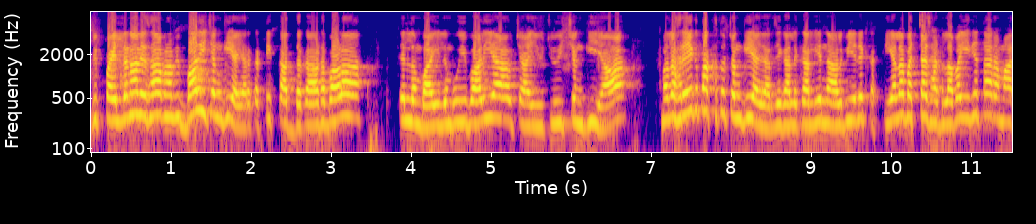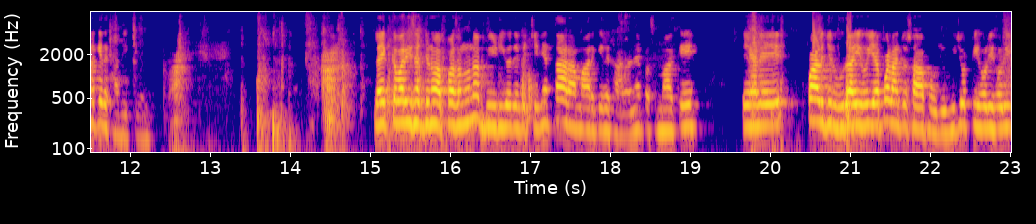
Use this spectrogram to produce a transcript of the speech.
ਵੀ ਪਹਿਲਣਾ ਦੇ ਹਿਸਾਬ ਨਾਲ ਵੀ ਬਾਹਲੀ ਚੰਗੀ ਆ ਯਾਰ ਕੱਟੀ, ਕੱਦ ਕਾਠ ਵਾਲਾ ਤੇ ਲੰਬਾਈ ਲੰਬੂਈ ਵਾਲੀ ਆ, ਉਚਾਈ ਉਚੂਈ ਚੰਗੀ ਆ। ਮਤਲਬ ਹਰੇਕ ਪੱਖ ਤੋਂ ਚੰਗੀ ਆ ਯਾਰ ਜੇ ਗੱਲ ਕਰ ਲਈਏ, ਨਾਲ ਵੀ ਇਹਦੇ ਕੱਟੀ ਵਾਲਾ ਬੱਚਾ ਛੱਡ ਲਾ ਭਾਈ ਇਹਦੀਆਂ ਧਾਰਾ ਮਾਰ ਕੇ ਦਿਖਾ ਦੇ ਇੱਕ ਵਾਰੀ। ਲੈ ਇੱਕ ਵਾਰੀ ਸੱਜਣੋ, ਆਪਾਂ ਤੁਹਾਨੂੰ ਨਾ ਵੀਡੀਓ ਦੇ ਵਿੱਚ ਇਹਦੀਆਂ ਧਾਰਾ ਮਾਰ ਕੇ ਦਿਖਾ ਦਿੰਦੇ ਆ ਪਸਮਾ ਕੇ। ਤੇ ਹਲੇ ਭਲ ਜ਼ਰੂਰ ਆਈ ਹੋਈ ਆ ਭਲਾਂ ਚੋਂ ਸਾਫ਼ ਹੋ ਜੂਗੀ ਝੋਟੀ ਹੌਲੀ ਹੌਲੀ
